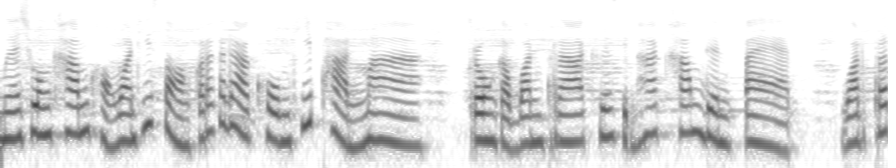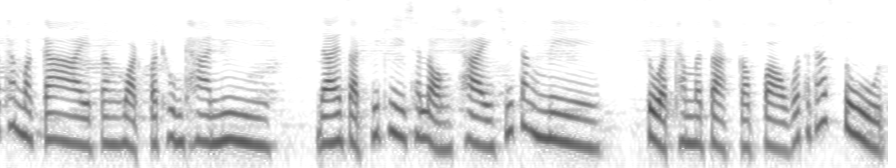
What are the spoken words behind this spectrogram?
มื่อช่วงค่ำของวันที่ 2 กรกฎาคมที่ผ่านมา ตรงกับวันพระคืน 15 ค่ำเดือน 8 วัดพระธรรมกาย จังหวัดปทุมธานี ได้จัดพิธีฉลองชัยชิตังเม สวดธรรมจักรกระเป๋าวัฒนสูตร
